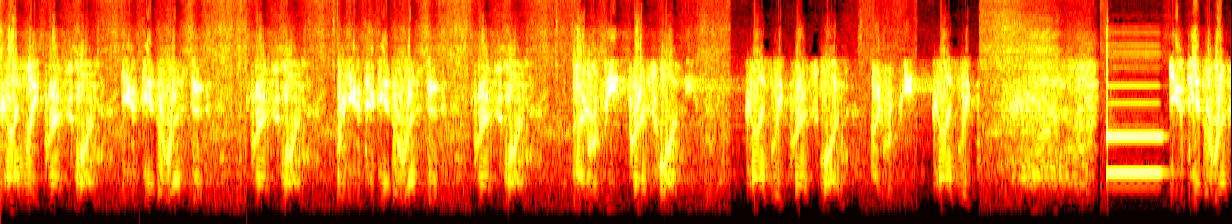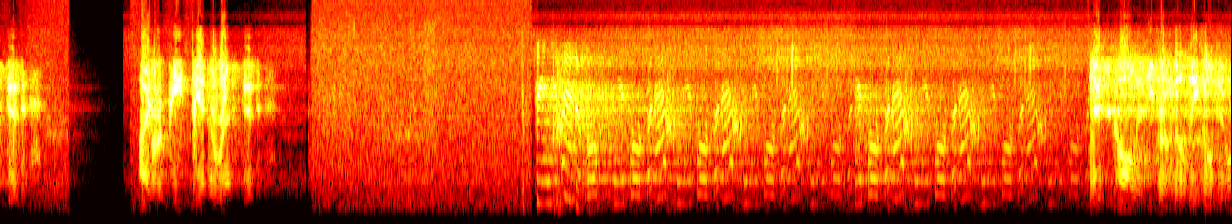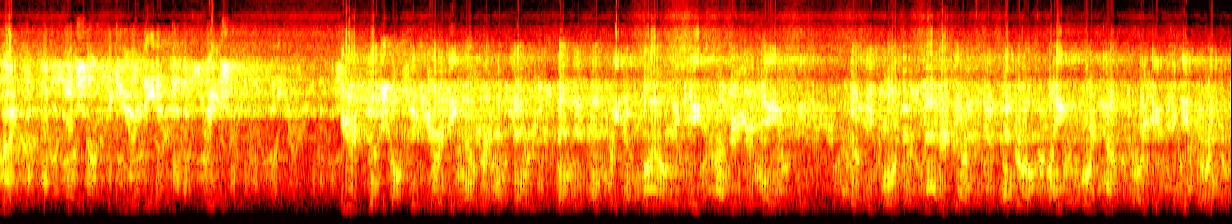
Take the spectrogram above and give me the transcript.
kindly press 1. You get arrested. Press 1. For you to get arrested, press 1. I repeat, press 1. Kindly press 1. I repeat, kindly. You get arrested. I repeat, get arrested. This call is from the Legal Department of Social Security Administration. Your social security number has been suspended and we have filed a case under your name. So before this matter goes to federal claim courthouse for you to get arrested,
